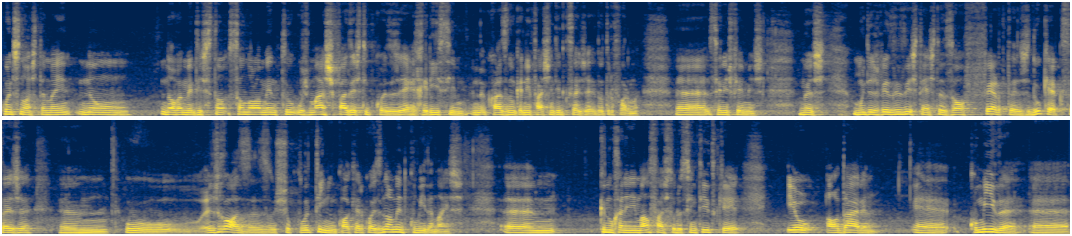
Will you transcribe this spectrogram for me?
Quantos nós também não. Novamente, isto são, são normalmente os machos que fazem este tipo de coisas. É raríssimo, quase nunca nem faz sentido que seja de outra forma, uh, serem as fêmeas. Mas muitas vezes existem estas ofertas do que quer que seja, hum, o- as rosas, o chocolatinho, qualquer coisa, normalmente comida mais. hum, que no reino animal faz todo o sentido, que é eu, ao dar eh, comida eh,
